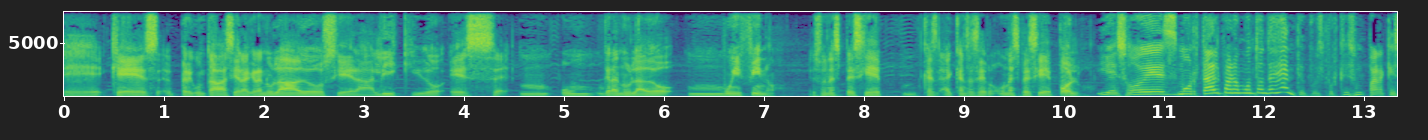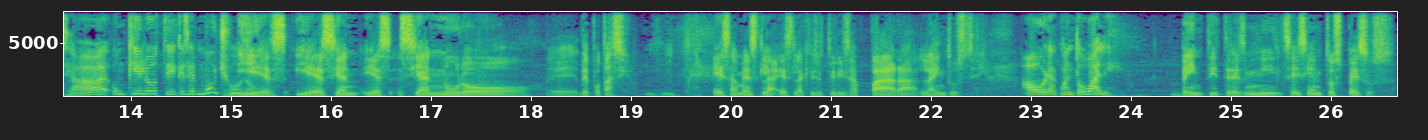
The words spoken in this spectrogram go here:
Eh, que es, preguntaba si era granulado, si era líquido, es mm, un granulado muy fino es una especie de, alcanza a ser una especie de polvo. Y eso es mortal para un montón de gente, pues porque es para que sea un kilo tiene que ser mucho. ¿no? Y es y es, y es cianuro eh, de potasio. Esa mezcla es la que se utiliza para la industria. Ahora, ¿cuánto vale? 23.600 pesos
